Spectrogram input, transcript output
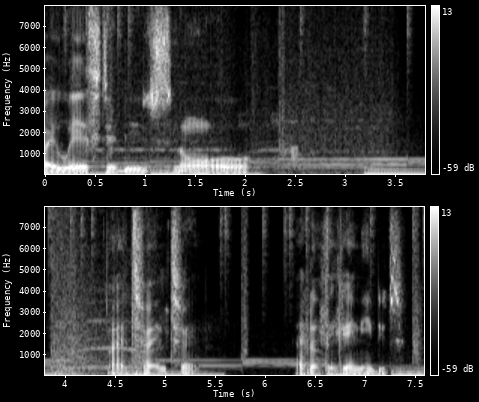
I wasted this. No. It's fine, fine. I don't think I need it.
